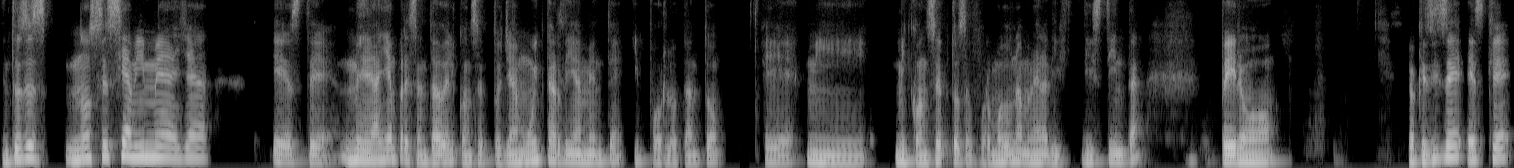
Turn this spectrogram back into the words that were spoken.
Entonces, no sé si a mí me haya, este, me hayan presentado el concepto ya muy tardíamente y por lo tanto eh, mi, mi, concepto se formó de una manera distinta, pero lo que sí sé es que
